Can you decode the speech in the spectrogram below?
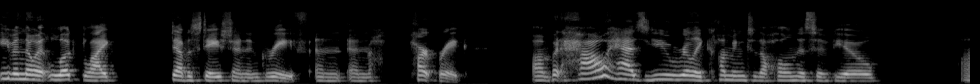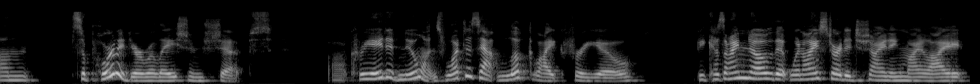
even though it looked like devastation and grief and, and heartbreak. Um, but how has you really coming to the wholeness of you um, supported your relationships, uh, created new ones? What does that look like for you? Because I know that when I started shining my light,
